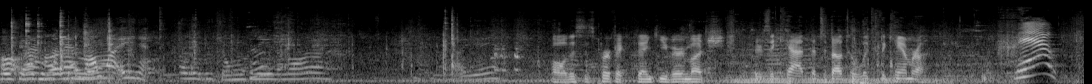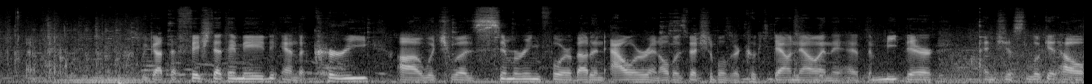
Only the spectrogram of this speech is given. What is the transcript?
có ở Oh, this is perfect. Thank you very much. There's a cat that's about to lick the camera. Meow. We got the fish that they made and the curry, uh, which was simmering for about an hour, and all those vegetables are cooked down now, and they have the meat there. And just look at how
